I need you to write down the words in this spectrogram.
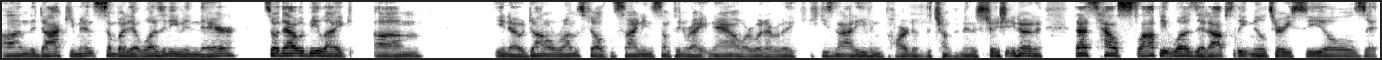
on the documents. Somebody that wasn't even there. So that would be like um, you know Donald Rumsfeld signing something right now or whatever. Like he's not even part of the Trump administration. You know, that's how sloppy it was. That obsolete military seals. It,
